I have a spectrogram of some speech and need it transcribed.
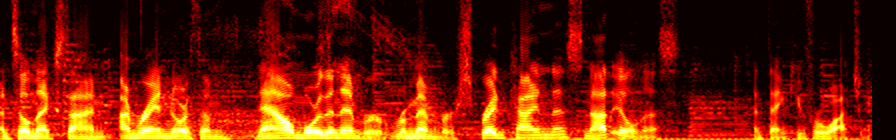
Until next time, I'm Rand Northam. Now more than ever, remember, spread kindness, not illness, and thank you for watching.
